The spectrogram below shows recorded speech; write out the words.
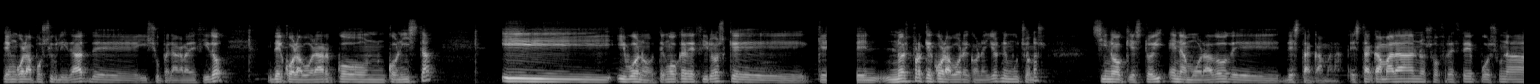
tengo la posibilidad de, y súper agradecido de colaborar con, Insta. Y, bueno, tengo que deciros que, no es porque colabore con ellos, ni mucho más, sino que estoy enamorado de, esta cámara. Esta cámara nos ofrece pues una,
